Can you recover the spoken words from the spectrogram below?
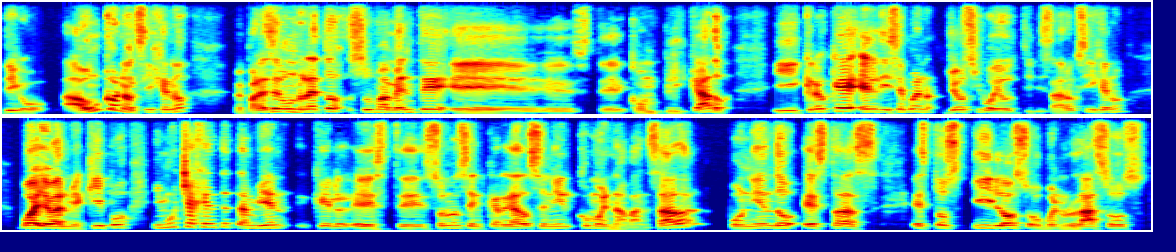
digo, aún con oxígeno, me parece un reto sumamente este, complicado. Y creo que él dice, bueno, yo sí voy a utilizar oxígeno, voy a llevar mi equipo y mucha gente también que este, son los encargados en ir como en avanzada, poniendo estas, estos hilos o bueno, lazos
